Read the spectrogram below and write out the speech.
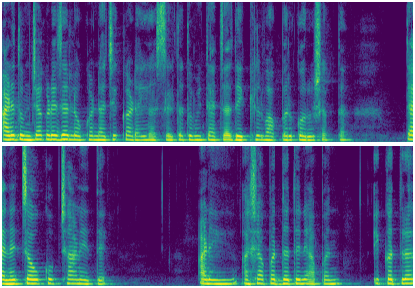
आणि तुमच्याकडे जर लोखंडाची कढई असेल तर तुम्ही त्याचा देखील वापर करू शकता. त्याने चव खूप छान येते. आणि अशा पद्धतीने आपण एकत्र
